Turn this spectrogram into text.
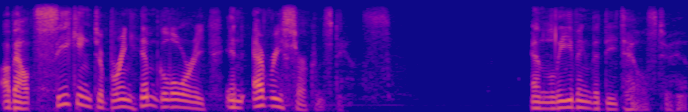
about seeking to bring Him glory in every circumstance and leaving the details to Him.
